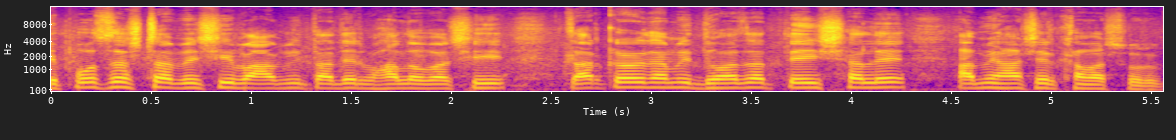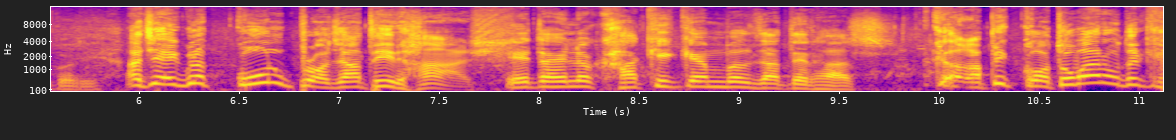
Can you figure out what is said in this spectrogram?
এ প্রচেষ্টা বেশি বা আমি তাদের ভালোবাসি। তার কারণে আমি দু হাজার তেইশ সালে আমি হাঁসের খামার শুরু করি। আচ্ছা এগুলো কোন প্রজাতির হাঁস? এটা হলো খাকি ক্যাম্বল জাতের হাঁস। আপনি কতবার ওদেরকে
